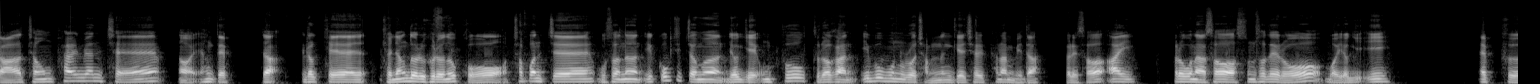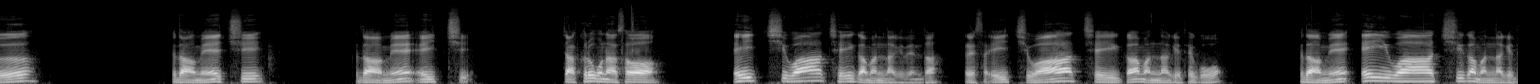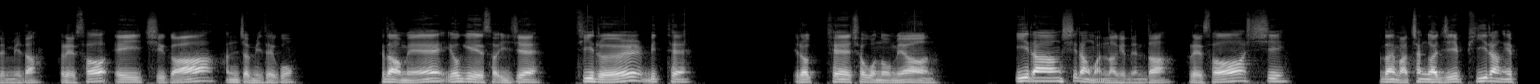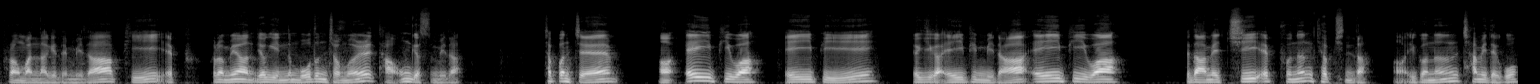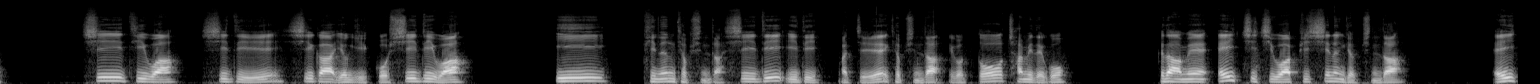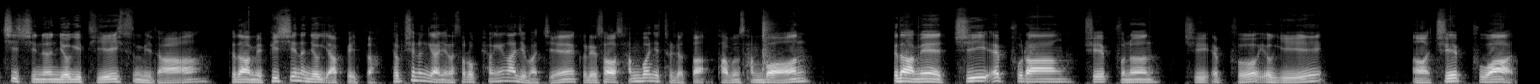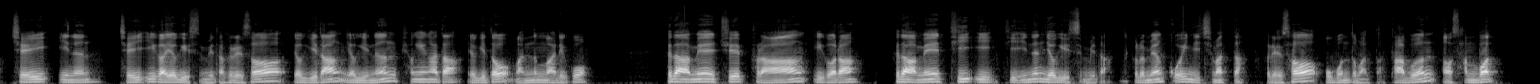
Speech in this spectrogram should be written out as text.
자, 정팔면체 어, 형태. 자, 이렇게 겨냥도를 그려놓고 첫 번째 우선은 이 꼭지점은 여기에 움푹 들어간 이 부분으로 잡는 게 제일 편합니다. 그래서 I. 그러고 나서 순서대로 뭐 여기 E, F, 그 다음에 G, 그 다음에 H. 자, 그러고 나서 H와 J가 만나게 된다. 그래서 H와 J가 만나게 되고, 그 다음에 A와 G가 만나게 됩니다. 그래서 H가 한 점이 되고, 그 다음에 여기에서 이제 D를 밑에 이렇게 적어 놓으면 E랑 C랑 만나게 된다. 그래서 C. 그 다음에 마찬가지 B랑 F랑 만나게 됩니다. B, F. 그러면 여기 있는 모든 점을 다 옮겼습니다. 첫 번째, 어, A, B와 A, B, 여기가 A, B입니다. A, B와 그 다음에 G, F는 겹친다. 어, 이거는 참이 되고, C, D와 C, D, C가 여기 있고, C, D와 E, D는 겹친다. C, D, E, D. 맞지? 겹친다. 이것도 참이 되고, 그 다음에 HG와 BC는 겹친다. HG는 여기 뒤에 있습니다. 그 다음에 BC는 여기 앞에 있다. 겹치는 게 아니라 서로 평행하지 맞지? 그래서 3번이 틀렸다. 답은 3번. 그 다음에 GF랑 GF는 GF 여기 어, GF와 JE는 JE가 여기 있습니다. 그래서 여기랑 여기는 평행하다. 여기도 맞는 말이고 그 다음에 GF랑 이거랑 그 다음에 DE, DE는 여기 있습니다. 그러면 꼬인 위치 맞다. 그래서 5번도 맞다. 답은 어, 3번.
